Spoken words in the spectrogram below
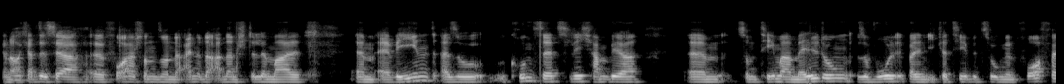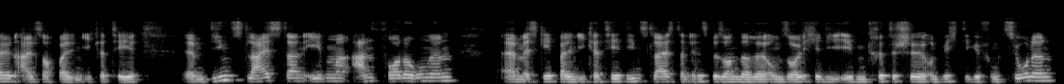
Genau, ich hatte es ja äh, vorher schon so an der einen oder anderen Stelle mal ähm, erwähnt. Also grundsätzlich haben wir ähm, zum Thema Meldung sowohl bei den IKT-bezogenen Vorfällen als auch bei den IKT-Dienstleistern ähm, eben Anforderungen. Ähm, es geht bei den IKT-Dienstleistern insbesondere um solche, die eben kritische und wichtige Funktionen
